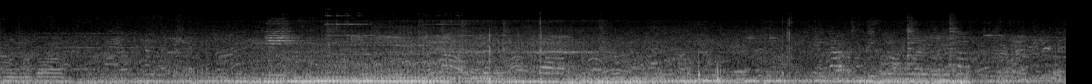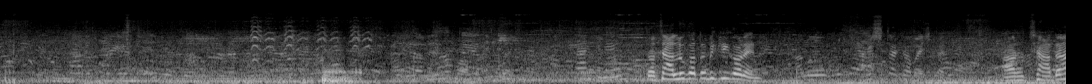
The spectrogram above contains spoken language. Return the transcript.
ধন্যবাদ আচ্ছা আলু কত বিক্রি করেন? আলু বিশ টাকা বাইশ টাকা আর হচ্ছে আদা?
